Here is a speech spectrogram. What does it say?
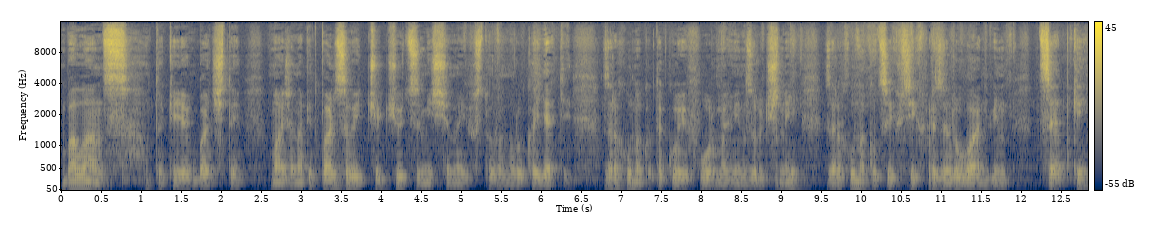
Баланс, отакий, як бачите, майже на підпальцевий, чуть-чуть зміщений в сторону рукояті. За рахунок такої форми він зручний. За рахунок оцих всіх фрезерувань він цепкий.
